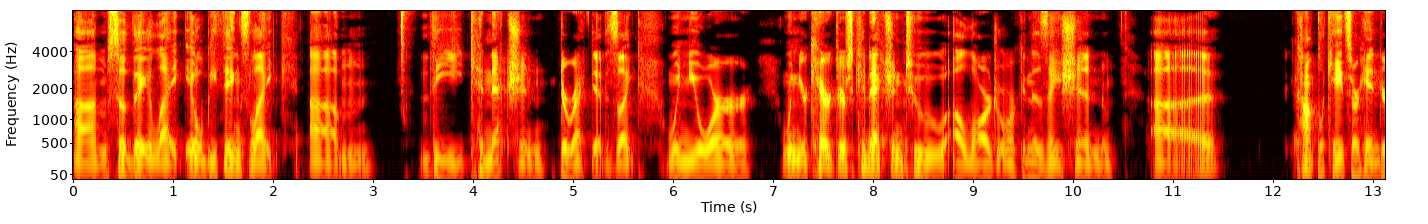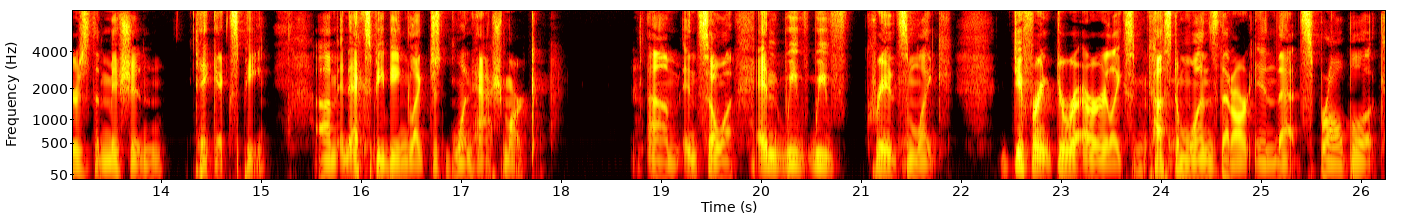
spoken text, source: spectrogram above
Um so they like it will be things like um the connection directive. Like when your when your character's connection to a large organization uh complicates or hinders the mission take xp um and xp being like just one hash mark um and so on. And we've we've created some like different dire- or like some custom ones that aren't in that sprawl book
